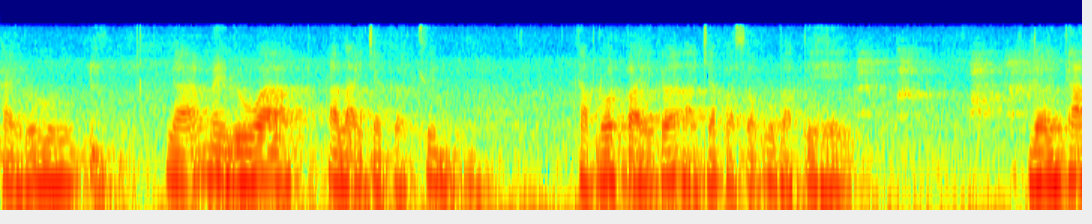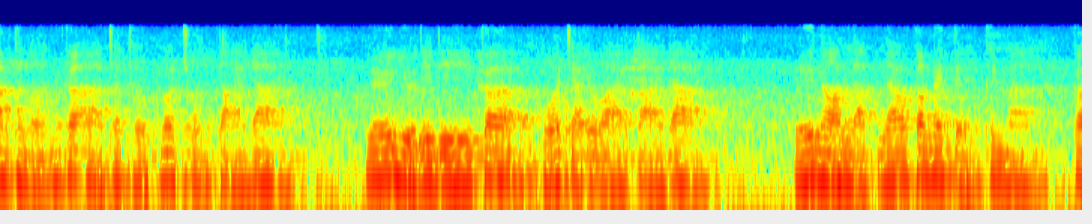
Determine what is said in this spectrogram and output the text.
ใครรู้ และไม่รู้ว่าอะไรจะเกิดขึ้น ขับรถไปก็อาจจะประสบอุบัติเหตุ เดินข้ามถนนก็อาจจะถูกรถชนตายได้ หรืออยู่ดีๆ ก็หัวใจวายตายได้ หรือนอนหลับแล้วก็ไม่ตื่นขึ้นมาก็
